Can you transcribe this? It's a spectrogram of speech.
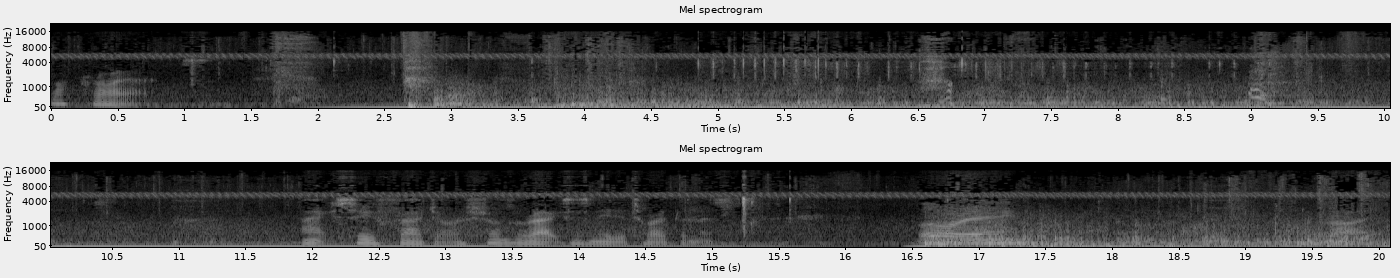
Where's my prior? Axe too fragile. A stronger axe is needed to open this. Boring. Right.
